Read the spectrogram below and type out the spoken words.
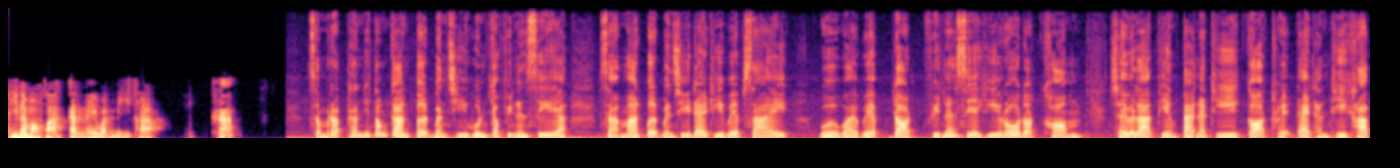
ที่นำมาฝากกันในวันนี้ครับ ครับสำหรับท่านที่ต้องการเปิดบัญชีหุ้นกับฟินันเซียสามารถเปิดบัญชีได้ที่เว็บไซต์ www.finansiahero.com ใช้เวลาเพียง 8 นาทีก็เทรดได้ทันทีครับ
